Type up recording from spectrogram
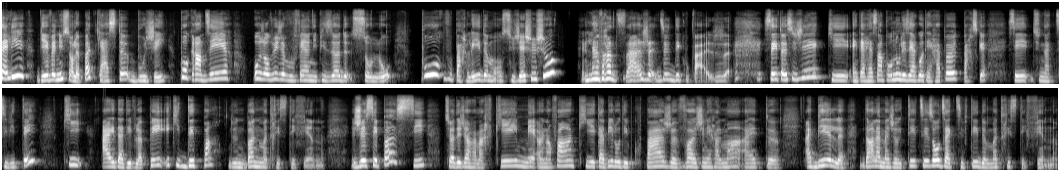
Salut, bienvenue sur le podcast Bouger pour grandir. Aujourd'hui, je vous fais un épisode solo pour vous parler de mon sujet chouchou, l'apprentissage du découpage. C'est un sujet qui est intéressant pour nous les ergothérapeutes parce que c'est une activité qui aide à développer et qui dépend d'une bonne motricité fine. Je ne sais pas si tu as déjà remarqué, mais un enfant qui est habile au découpage va généralement être euh, habile dans la majorité de ses autres activités de motricité fine.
